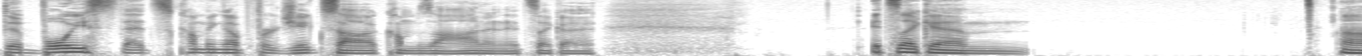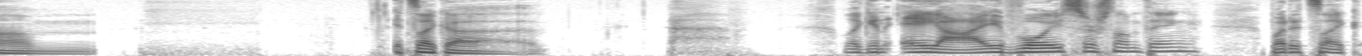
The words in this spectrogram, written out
the voice that's coming up for Jigsaw comes on, and it's like a, it's like um, um, it's like a, like an AI voice or something, but it's like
